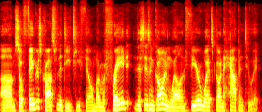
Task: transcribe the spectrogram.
Um, so fingers crossed for the DT film, but I'm afraid this isn't going well and fear what's going to happen to it.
